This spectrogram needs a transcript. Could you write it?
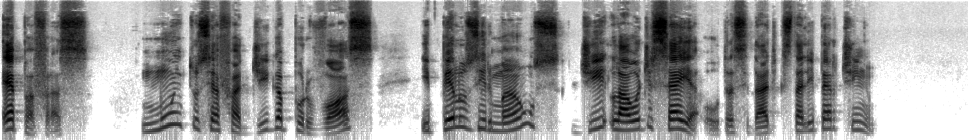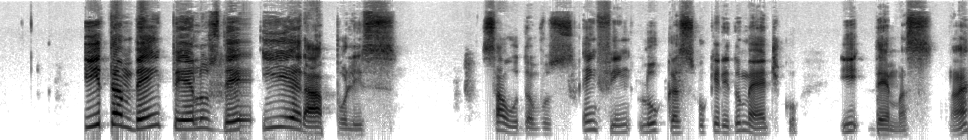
Epafras muito se afadiga por vós e pelos irmãos de Laodiceia, outra cidade que está ali pertinho. E também pelos de Hierápolis. Saúda-vos, enfim, Lucas, o querido médico, e Demas. Né?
